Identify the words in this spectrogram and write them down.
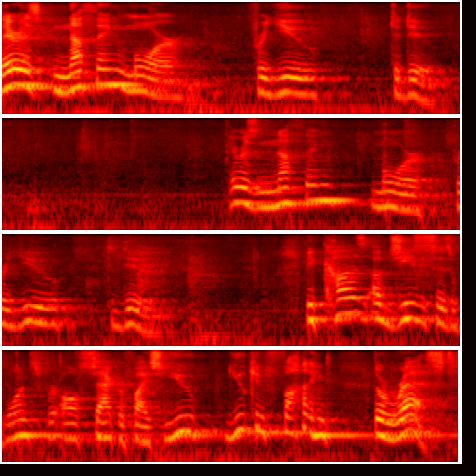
There is nothing more for you to do. There is nothing more for you to do. Because of Jesus' once for all sacrifice, you, you can find the rest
